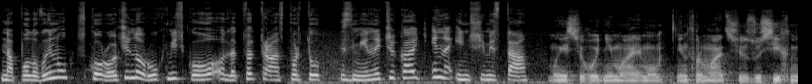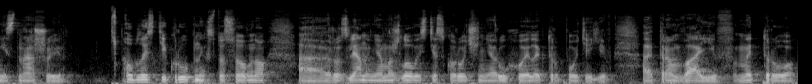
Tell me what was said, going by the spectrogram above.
наполовину скорочено рух міського електротранспорту. Зміни чекають і на інші міста. Ми сьогодні маємо інформацію з усіх міст нашої. Області крупних стосовно розглянення можливості скорочення руху електропотягів, трамваїв, метро.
